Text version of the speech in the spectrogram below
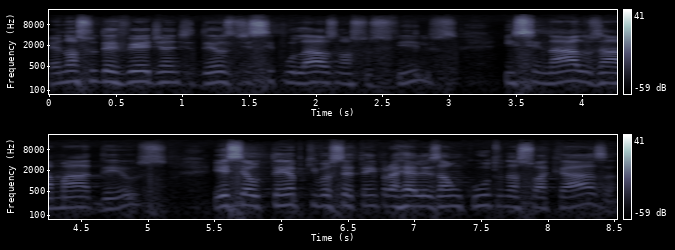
é nosso dever diante de Deus discipular os nossos filhos, ensiná-los a amar a Deus. Esse é o tempo que você tem para realizar um culto na sua casa.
